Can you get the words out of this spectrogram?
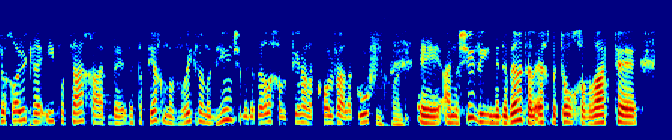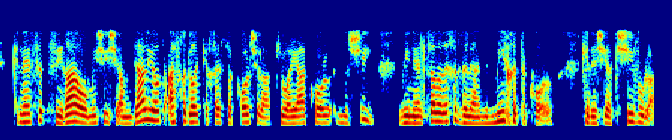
בכל מקרה, היא פותחת בפתיח מבריק ומדהים, שמדבר לחלוטין על הקול ועל הגוף נכון. הנשי, והיא מדברת על איך בתור חברת כנסת צעירה או מישהי שעמדה להיות, אף אחד לא התייחס לקול שלה, כי הוא היה קול נשי, והיא נאלצה ללכת ולהנמיך את הקול. כדי שיקשיבו לה.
